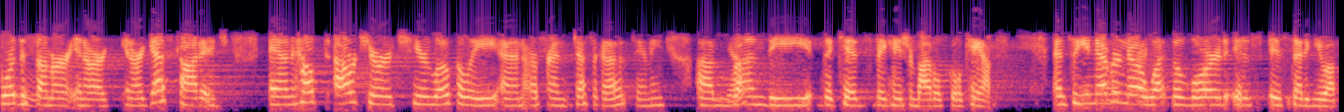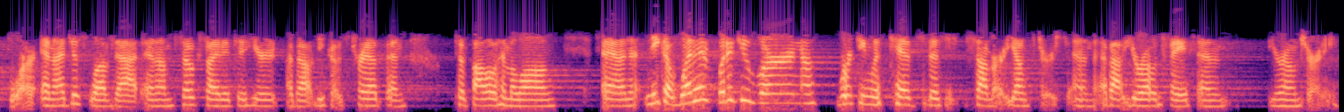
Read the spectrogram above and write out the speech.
for the summer in our, in our guest cottage and helped our church here locally and our friend Jessica, Sammy, um, Yeah. run the, the kids vacation Bible school camps. And so you never know what the Lord is, is setting you up for. And I just love that. And I'm so excited to hear about Nico's trip and to follow him along. And Nico, what did, what did you learn working with kids this summer, youngsters, and about your own faith and your own journey?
